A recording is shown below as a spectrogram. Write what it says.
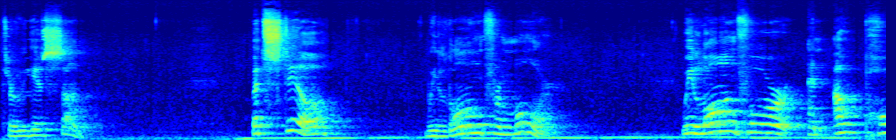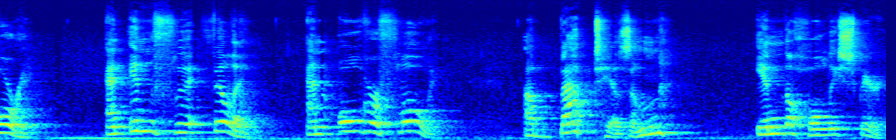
through his Son. But still, we long for more. We long for an outpouring, an infilling, an overflowing, a baptism in the Holy Spirit.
